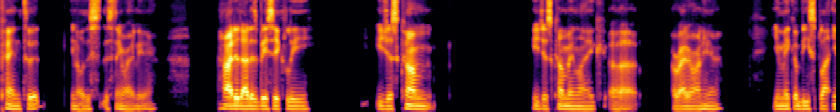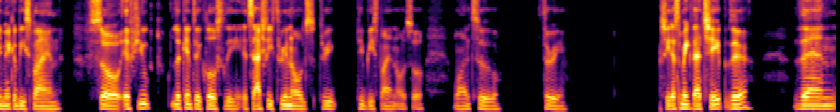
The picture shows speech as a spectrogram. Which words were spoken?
pen to it you know this this thing right here. How i did that is basically you just come you just come in like uh right around here. You make a b spline you make a b spline. So if you look into it closely it's actually three nodes three three b nodes so one two three so you just make that shape there then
